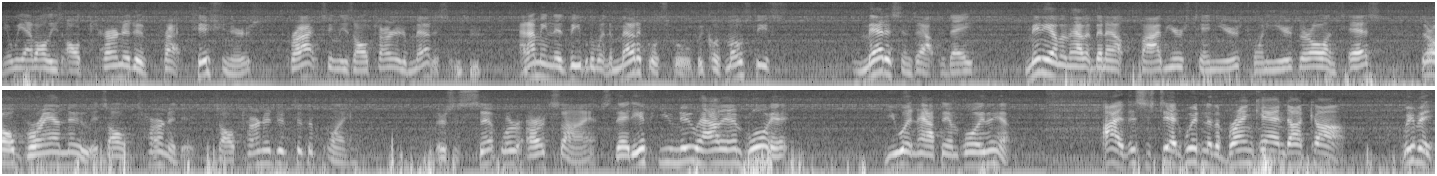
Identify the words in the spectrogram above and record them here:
You know, we have all these alternative practitioners practicing these alternative medicines. And I mean, there's people that went to medical school because most of these medicines out today, many of them haven't been out five years, 10 years, 20 years. They're all in tests. They're all brand new. It's alternative. It's alternative to the plant. There's a simpler earth science that if you knew how to employ it, you wouldn't have to employ them. Hi, this is Ted Whidden of thebraincan.com. We've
